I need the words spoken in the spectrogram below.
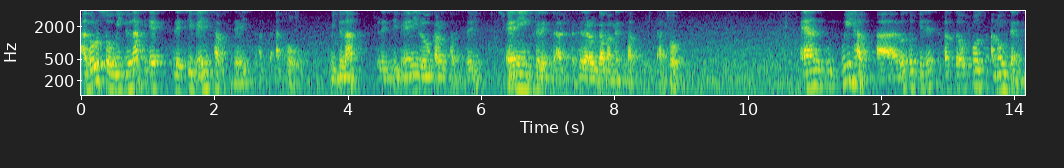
and also, we do not receive any subsidies at, at all. We do not receive any local subsidy, any uh, federal government subsidy at all. And we have a lot of business, but of course, among them,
